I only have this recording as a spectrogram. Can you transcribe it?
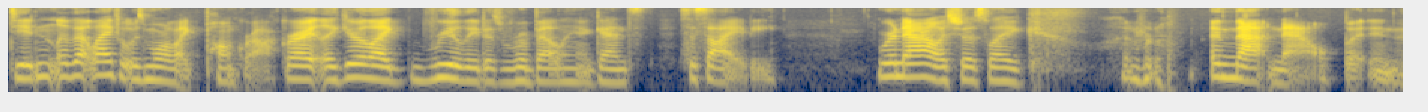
didn't live that life it was more like punk rock, right? Like you're like really just rebelling against society. Where now it's just like I don't know. And that now, but in the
